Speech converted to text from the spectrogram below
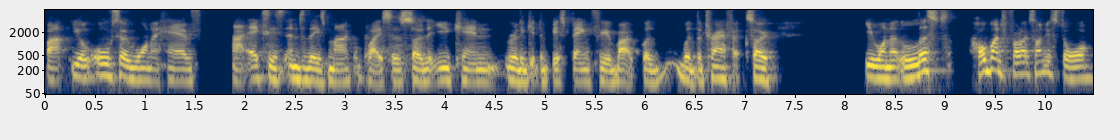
but you'll also want to have uh, access into these marketplaces so that you can really get the best bang for your buck with with the traffic. So you want to list a whole bunch of products on your store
